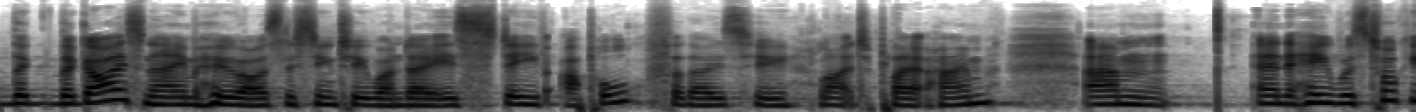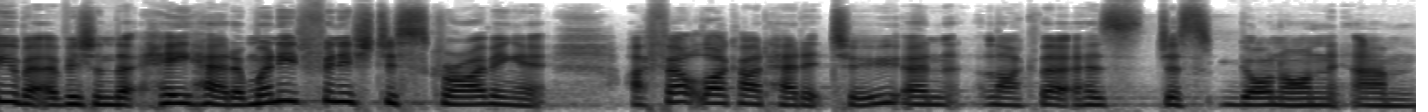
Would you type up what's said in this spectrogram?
the, the guy's name who I was listening to one day is Steve Uppal, for those who like to play at home. Um, and he was talking about a vision that he had. And when he'd finished describing it, I felt like I'd had it too. And like that has just gone on um,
